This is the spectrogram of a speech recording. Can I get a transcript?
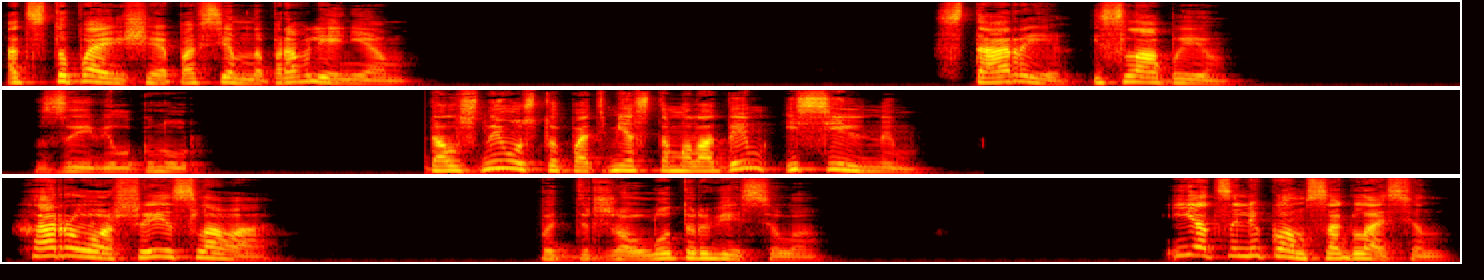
отступающая по всем направлениям. Старые и слабые, заявил Гнур. Должны уступать место молодым и сильным. Хорошие слова, поддержал Лотер весело. Я целиком согласен.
